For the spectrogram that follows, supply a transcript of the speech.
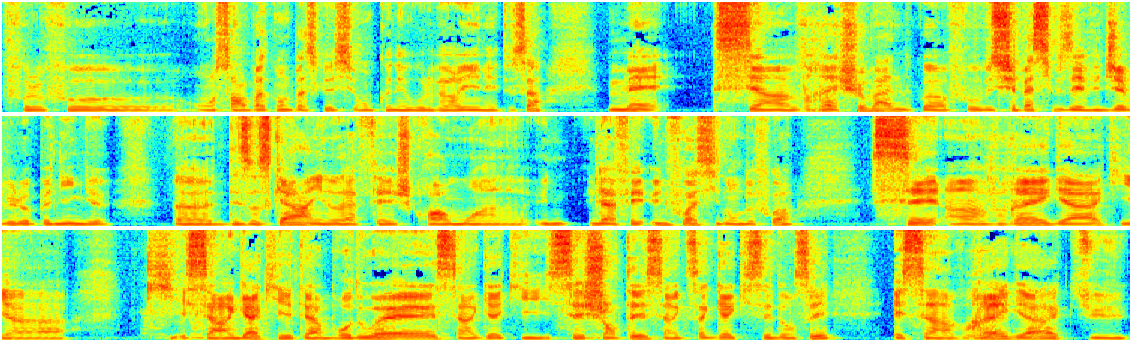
faut, faut, on s'en rend pas compte parce que si on connaît Wolverine et tout ça, mais c'est un vrai showman quoi. Faut, je sais pas si vous avez déjà vu l'opening euh, des Oscars, il l'a fait, je crois au moins une, il a fait une fois sinon deux fois. C'est un vrai gars qui a, qui, c'est un gars qui était à Broadway, c'est un gars qui sait chanter, c'est un gars qui sait danser. Et c'est un vrai gars que tu,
